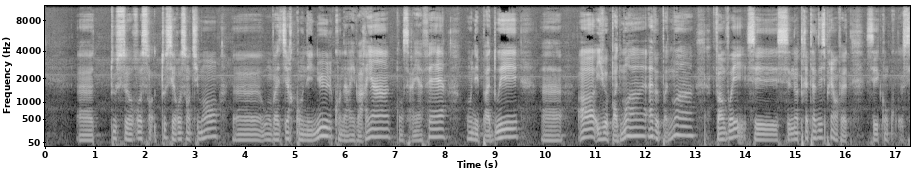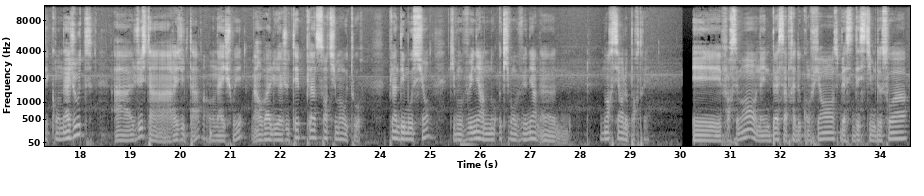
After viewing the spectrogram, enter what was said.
tous ces ressentiments euh, où on va se dire qu'on est nul, qu'on n'arrive à rien, qu'on sait rien faire, on n'est pas doué. Euh, ah, il veut pas de moi, elle veut pas de moi. Enfin, vous voyez, c'est notre état d'esprit en fait. C'est qu'on ajoute à juste un résultat, on a échoué, ben, on va lui ajouter plein de sentiments autour, plein d'émotions qui vont venir, qui vont venir euh, noircir le portrait. Et forcément, on a une baisse après de confiance, baisse d'estime de soi.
